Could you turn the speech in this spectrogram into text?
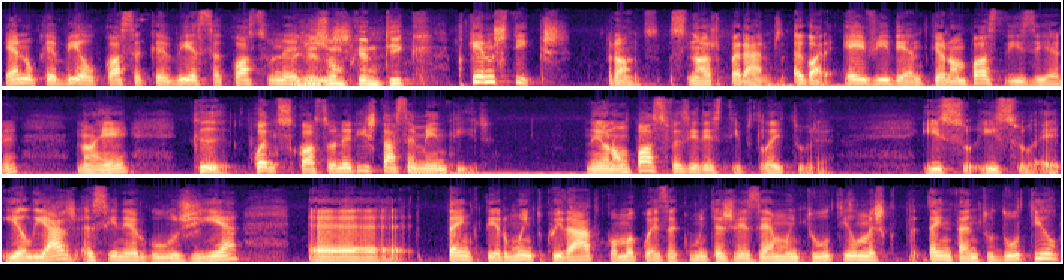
é no cabelo, coça a cabeça, coça o nariz. Às vezes um pequeno tique. Pequenos tiques, pronto, se nós repararmos. Agora, é evidente que eu não posso dizer, não é, que quando se coça o nariz está-se a mentir. Eu não posso fazer esse tipo de leitura. Isso, isso, e aliás, a sinergologia uh, tem que ter muito cuidado com uma coisa que muitas vezes é muito útil, mas que tem tanto de útil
